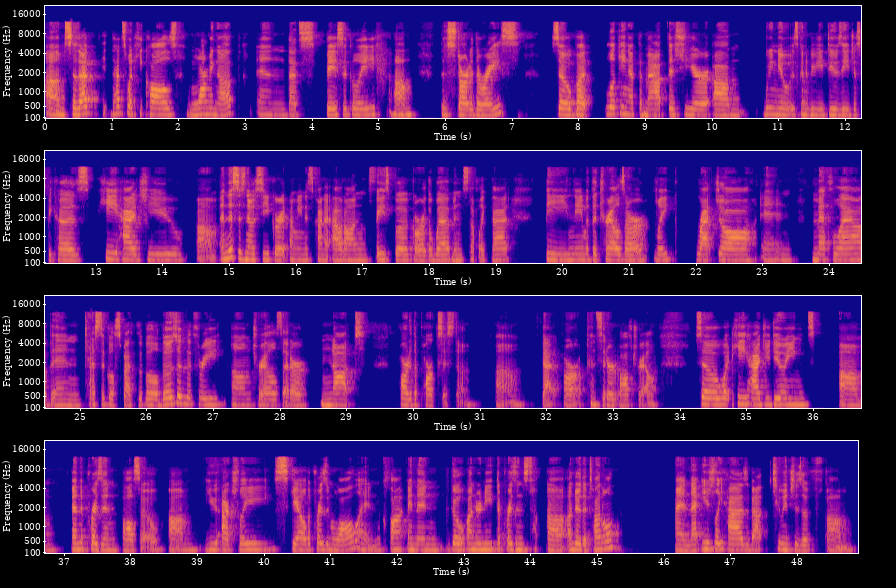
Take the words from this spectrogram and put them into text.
Um, so that that's what he calls warming up and that's basically um, the start of the race. So but looking at the map this year um, we knew it was going to be a doozy just because he had you um, and this is no secret. I mean it's kind of out on facebook or the web and stuff like that. The name of the trails are like rat jaw and meth lab and testicle spectacle. Those are the three um, trails that are not part of the park system um, that are considered off trail. So what he had you doing um, and the prison also. Um, you actually scale the prison wall and climb, and then go underneath the prison's uh, under the tunnel, and that usually has about two inches of um,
